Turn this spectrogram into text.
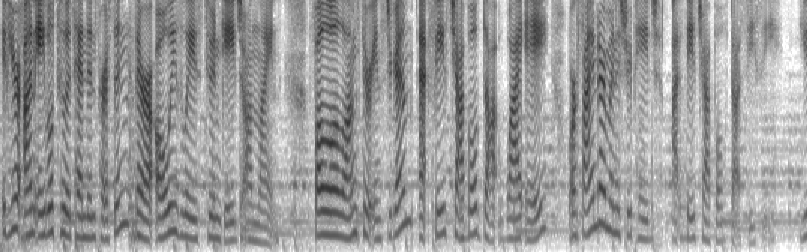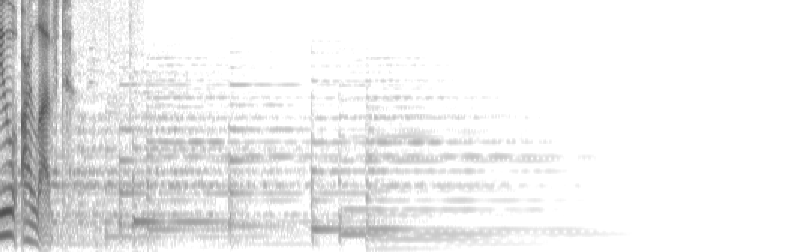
If you're unable to attend in person, there are always ways to engage online. Follow along through Instagram at faithchapel.ya or find our ministry page at faithchapel.cc. You are loved.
